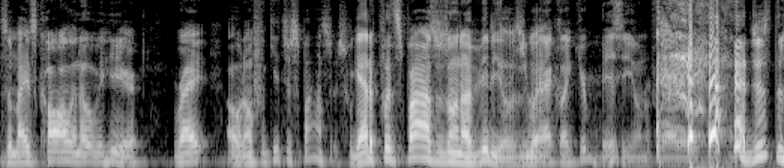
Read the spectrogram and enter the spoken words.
Somebody's calling over here, right? Oh, don't forget your sponsors. We got to put sponsors on our videos you well. act like you're busy on a Friday. just to,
